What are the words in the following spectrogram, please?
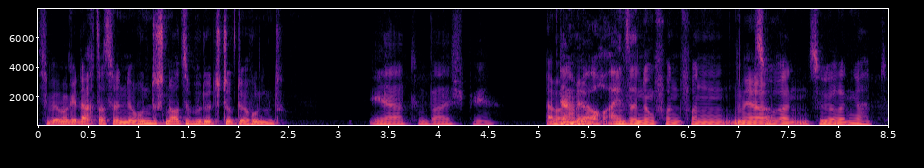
Ich habe immer gedacht, dass wenn eine Hundeschnauze berührt, stirbt der Hund. Ja, zum Beispiel. Aber da haben wir auch Einsendungen von, von ja. Zuhörern, Zuhörern gehabt.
